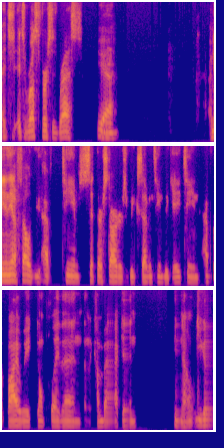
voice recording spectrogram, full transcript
it's it's rust versus rest yeah I mean, I mean in the NFL you have teams sit their starters week 17 week 18 have the bye week don't play then and they come back and you know you can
